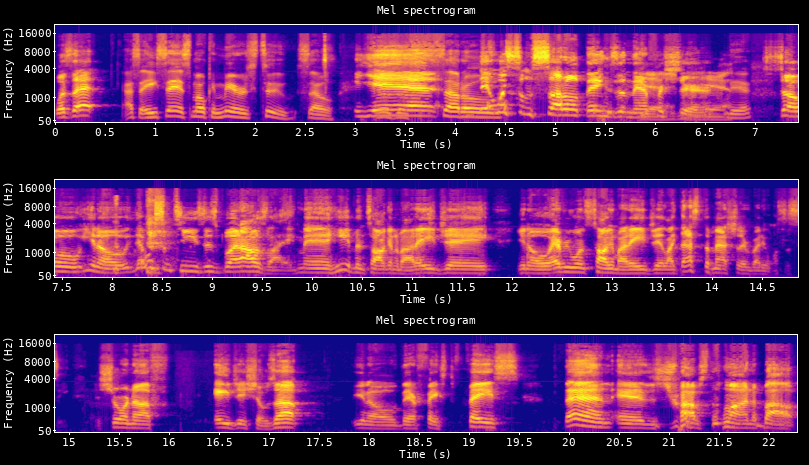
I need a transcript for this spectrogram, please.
was that I said he said smoking mirrors too. So yeah, subtle. There was some subtle things in there yeah, for sure. Yeah, yeah. So you know there were some teases, but I was like, man, he had been talking about AJ. You know, everyone's talking about AJ. Like that's the match that everybody wants to see. And sure enough, AJ shows up. You know, they're face to face. Then Edge drops the line about,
